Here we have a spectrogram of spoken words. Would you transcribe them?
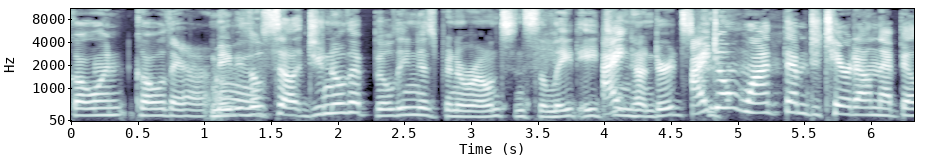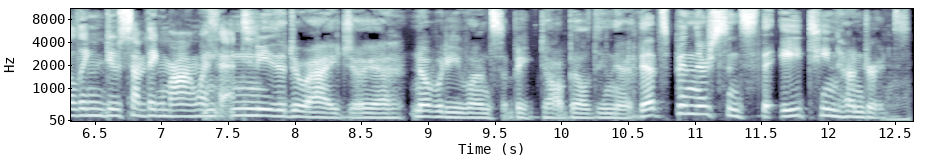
Go and go there. Maybe Oh. they'll sell. Do you know that building has been around since the late eighteen hundreds? I don't want them to tear down that building and do something wrong with it. Neither do I, Julia. Nobody wants a big tall building there. That's been there since the 1800s.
